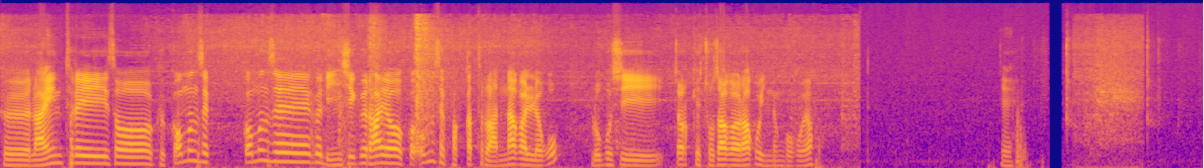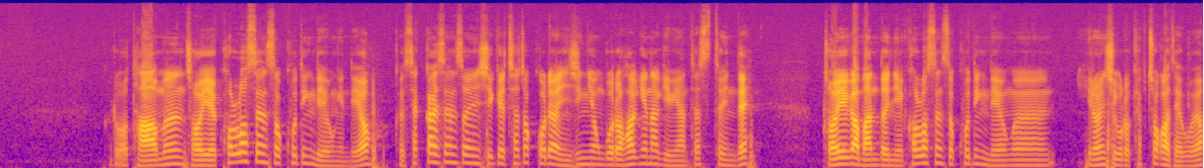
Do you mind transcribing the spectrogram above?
그 라인 트레이서 그 검은색 검은색을 인식을 하여 검은색 바깥으로 안 나가려고 로봇이 저렇게 조작을 하고 있는 거고요. 예. 그리고 다음은 저희의 컬러 센서 코딩 내용인데요. 그 색깔 센서 인식의 최적거리와 인식 정보를 확인하기 위한 테스트인데 저희가 만든 이 컬러 센서 코딩 내용은 이런 식으로 캡처가 되고요.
